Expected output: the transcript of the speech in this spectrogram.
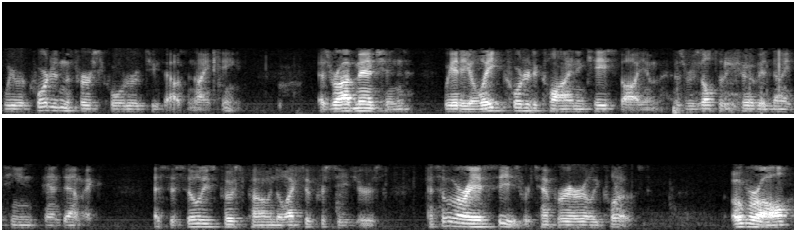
we recorded in the first quarter of 2019. As Rob mentioned, we had a late quarter decline in case volume as a result of the COVID-19 pandemic, as facilities postponed elective procedures and some of our ASCs were temporarily closed. Overall,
